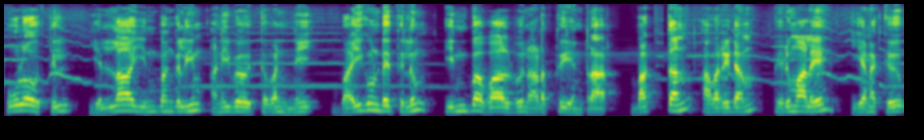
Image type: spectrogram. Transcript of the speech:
பூலோகத்தில் எல்லா இன்பங்களையும் அனுபவித்தவன் நீ. வைகுண்டத்திலும் இன்ப வாழ்வு நடத்து என்றார். பக்தன் அவரிடம் பெருமாளே எனக்கு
